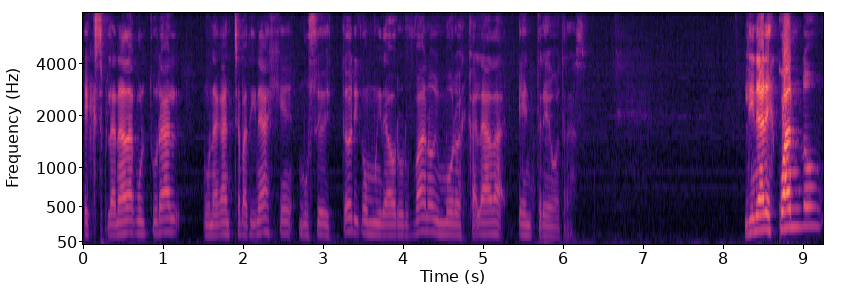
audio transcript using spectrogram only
explanada cultural, una cancha de patinaje, museo histórico, un mirador urbano y muro escalada, entre otras. Linares, ¿cuándo?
